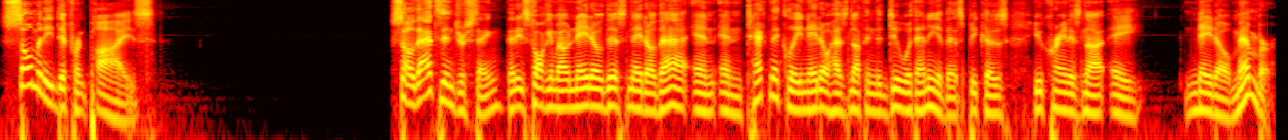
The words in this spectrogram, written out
so many different pies. So that's interesting that he's talking about NATO this, NATO that, and and technically NATO has nothing to do with any of this because Ukraine is not a NATO member.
